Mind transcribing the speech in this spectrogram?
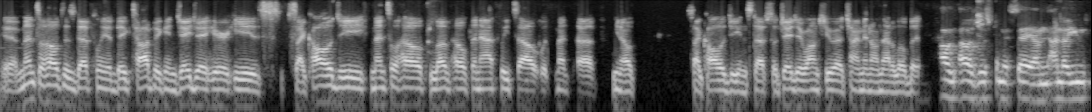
Yeah, mental health is definitely a big topic. And JJ here, he is psychology, mental health, love health, and athletes out with, uh, you know, psychology and stuff. So JJ, why don't you uh, chime in on that a little bit? I was, I was just going to say, I, I know you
